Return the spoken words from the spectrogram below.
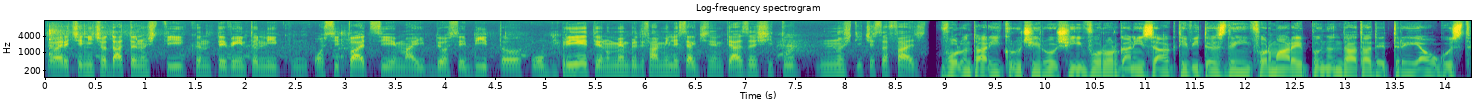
deoarece niciodată nu știi când te vei întâlni cu o situație mai deosebită. Un prieten, un membru de familie se accidentează și tu nu știi ce să faci. Voluntarii Crucii Roșii vor organiza activități de informare până în data de 3 august.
